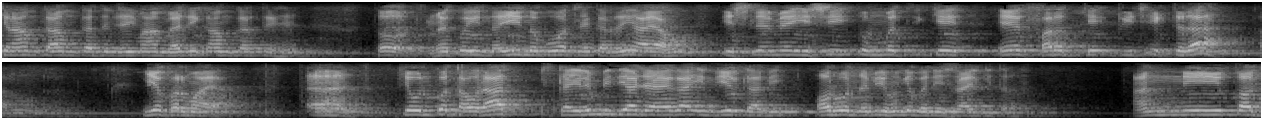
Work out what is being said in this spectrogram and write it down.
کرام کام کرتے ہیں، جیسے امام مہدی کام کرتے ہیں۔ تو میں کوئی نئی نبوت لے کر نہیں آیا ہوں، اس لیے میں اسی امت کے ایک فرد کے پیچھے اقتدا کروں گا یہ فرمایا کہ ان کو تورات کا علم بھی دیا جائے گا، انجیل کا بھی، اور وہ نبی ہوں گے بنی اسرائیل کی طرف۔ انی قد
